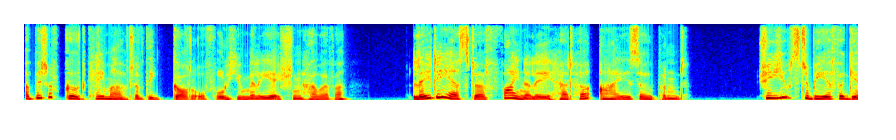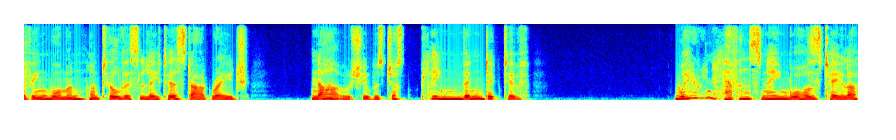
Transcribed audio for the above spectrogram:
A bit of good came out of the god awful humiliation, however. Lady Esther finally had her eyes opened. She used to be a forgiving woman until this latest outrage. Now she was just plain vindictive. Where in heaven's name was Taylor?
